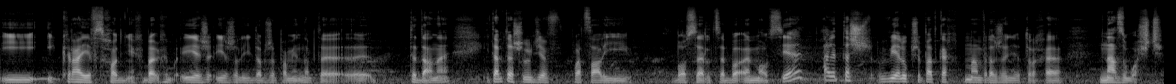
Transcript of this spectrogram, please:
i, i kraje wschodnie, chyba, chyba jeże- jeżeli dobrze pamiętam te, e, te dane. I tam też ludzie wpłacali bo serce, bo emocje, ale też w wielu przypadkach mam wrażenie trochę na złość, e,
